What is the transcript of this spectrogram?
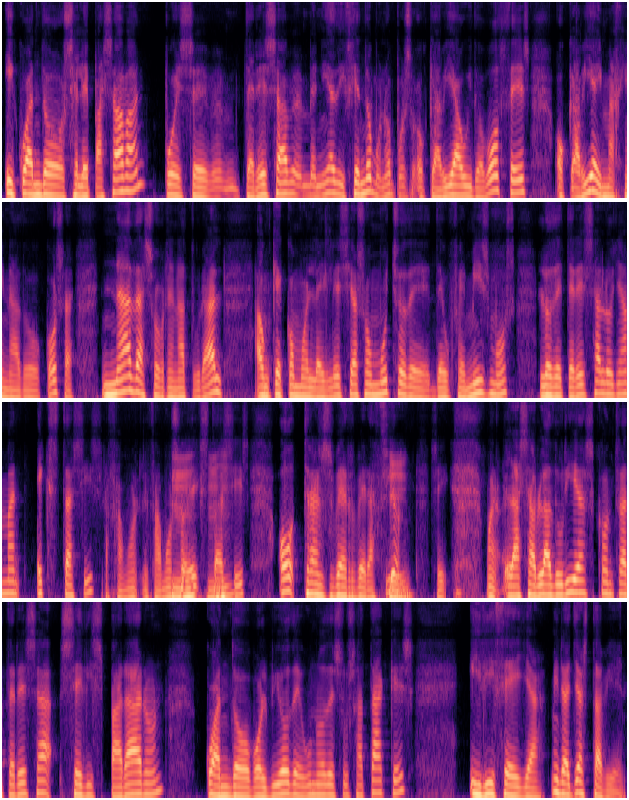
Y cuando se le pasaban, pues eh, Teresa venía diciendo, bueno, pues o que había oído voces o que había imaginado cosas. Nada sobrenatural, aunque como en la iglesia son mucho de, de eufemismos, lo de Teresa lo llaman éxtasis, la famo- el famoso Mm, éxtasis, o transverberación. sí. Bueno, las habladurías contra Teresa se dispararon cuando volvió de uno de sus ataques y dice ella, mira, ya está bien,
